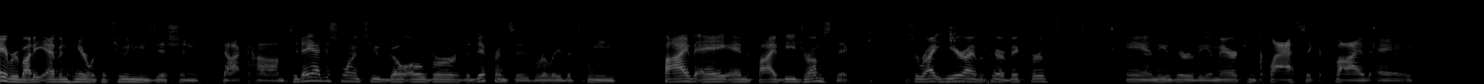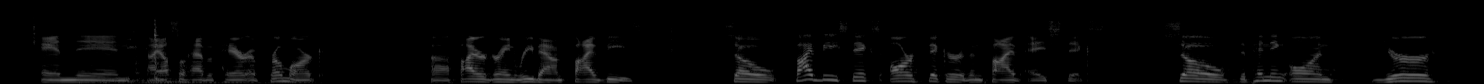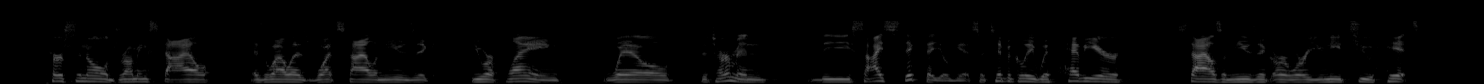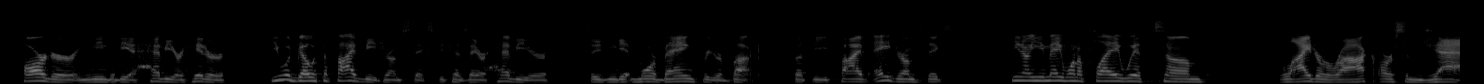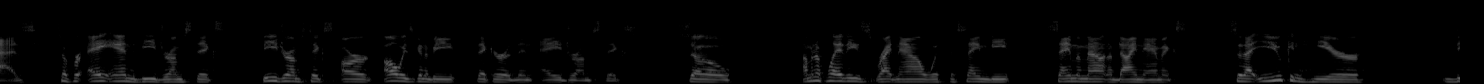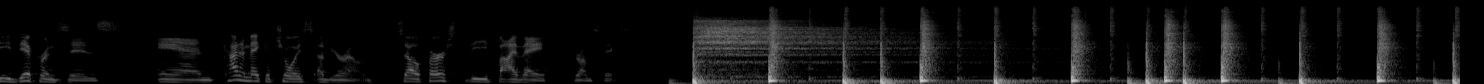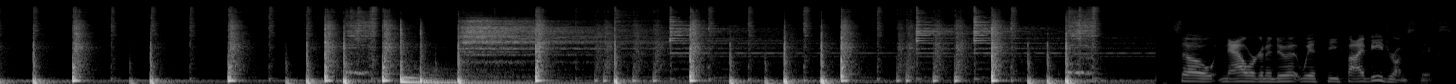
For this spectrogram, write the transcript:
Hey everybody, Evan here with AttuneMusician.com. Today I just wanted to go over the differences really between 5A and 5B drumsticks. So right here I have a pair of Vic Firths and these are the American Classic 5A. And then I also have a pair of ProMark uh, FireGrain Rebound 5Bs. So 5B sticks are thicker than 5A sticks. So depending on your personal drumming style as well as what style of music you are playing will determine the size stick that you'll get. So typically with heavier styles of music or where you need to hit harder and you need to be a heavier hitter, you would go with the 5B drumsticks because they are heavier so you can get more bang for your buck. But the 5A drumsticks, you know, you may want to play with some lighter rock or some jazz. So for A and B drumsticks, B drumsticks are always going to be thicker than A drumsticks. So I'm going to play these right now with the same beat, same amount of dynamics, so that you can hear the differences and kind of make a choice of your own. So first, the 5A drumsticks. So now we're going to do it with the 5B drumsticks.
